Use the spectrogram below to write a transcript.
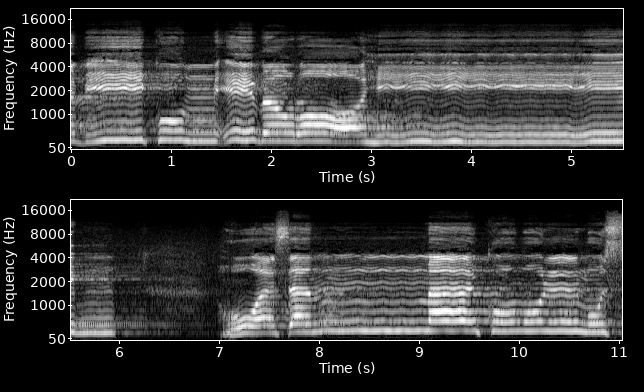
أبيكم إبراهيم هو سماكم المسلمين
